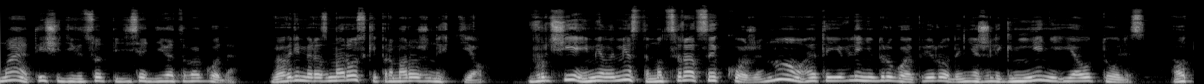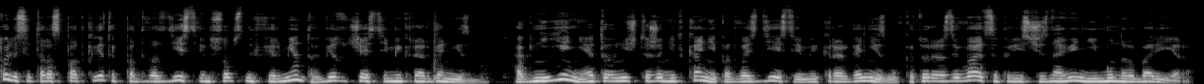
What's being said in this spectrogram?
мая 1959 года во время разморозки промороженных тел. В ручье имела место мацерация кожи, но это явление другой природы, нежели гниение и аутолиз. Аутолиз – это распад клеток под воздействием собственных ферментов без участия микроорганизмов. А гниение – это уничтожение тканей под воздействием микроорганизмов, которые развиваются при исчезновении иммунного барьера.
